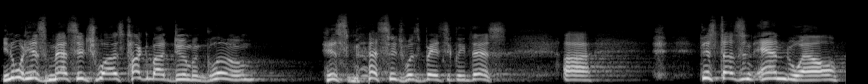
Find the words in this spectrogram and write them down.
You know what his message was? Talk about doom and gloom. His message was basically this uh, This doesn't end well.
